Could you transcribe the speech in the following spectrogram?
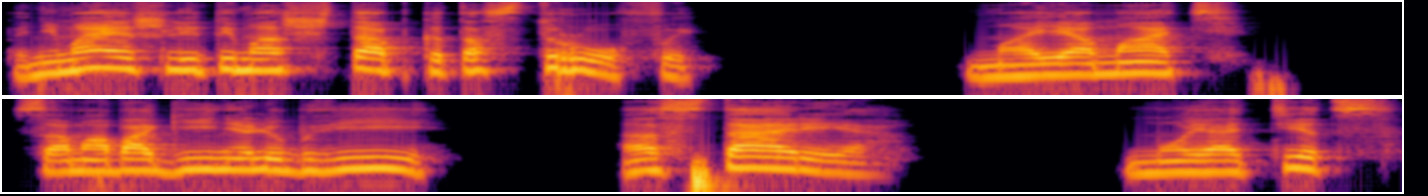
Понимаешь ли ты масштаб катастрофы? Моя мать, сама богиня любви, Астария, мой отец,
